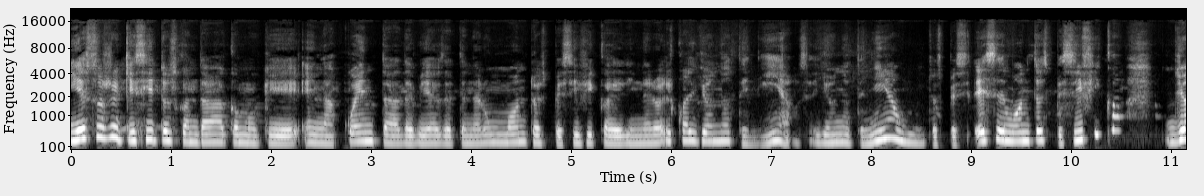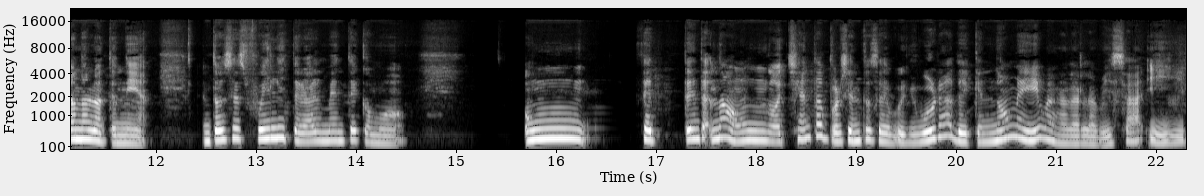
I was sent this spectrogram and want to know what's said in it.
Y esos requisitos contaba como que en la cuenta debías de tener un monto específico de dinero, el cual yo no tenía. O sea, yo no tenía un monto específico. Ese monto específico yo no lo tenía. Entonces fui literalmente como un 70, no, un 80% segura de que no me iban a dar la visa y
